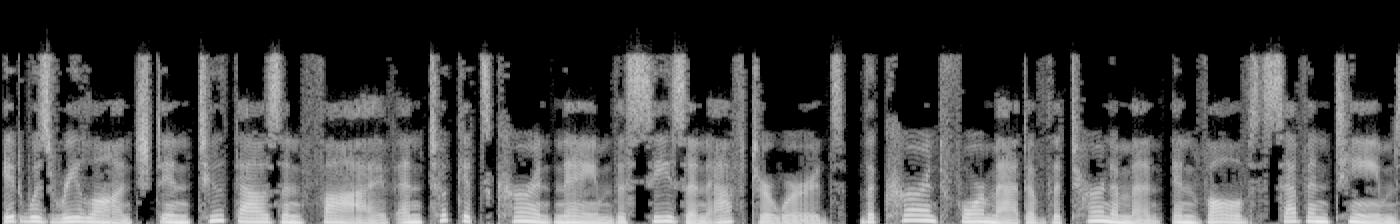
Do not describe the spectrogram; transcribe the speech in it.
it was relaunched in 2005 and took its current name the season afterwards. The current format of the tournament involves seven teams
